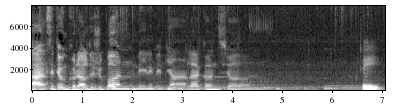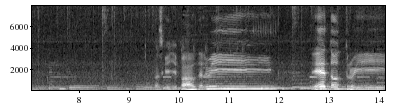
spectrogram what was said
ah, c'était un coureur de jupon, mais il aimait bien la canción. Si. Parce qu'il parle de lui et d'autrui.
